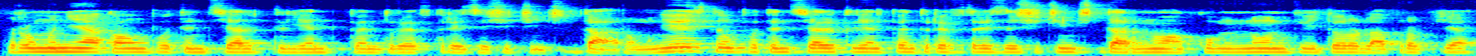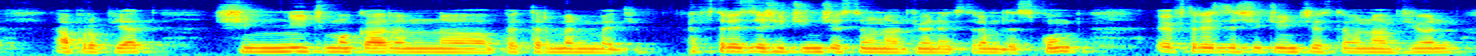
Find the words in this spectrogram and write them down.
România ca un potențial client pentru F-35. Da, România este un potențial client pentru F-35, dar nu acum, nu în viitorul apropiat, apropiat și nici măcar în, uh, pe termen mediu. F-35 este un avion extrem de scump, F-35 este un avion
